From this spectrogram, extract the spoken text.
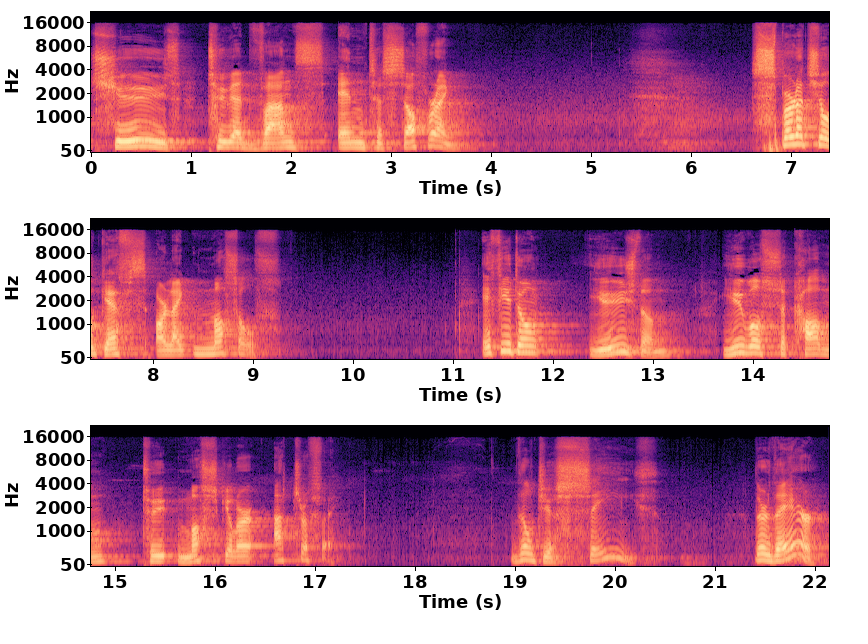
choose to advance into suffering. Spiritual gifts are like muscles. If you don't use them, you will succumb to muscular atrophy. They'll just seize. They're there,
